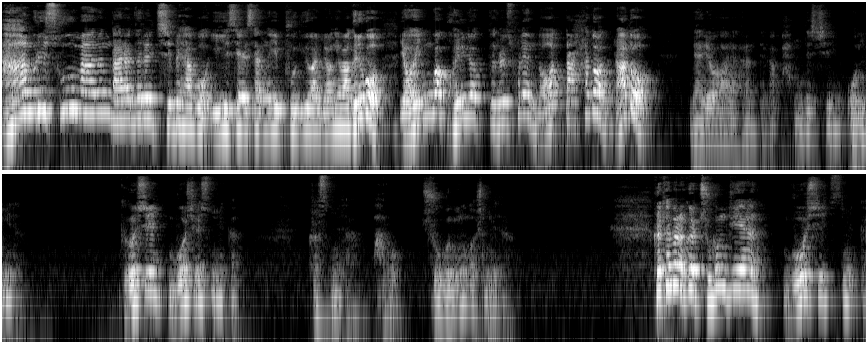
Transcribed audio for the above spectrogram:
아무리 수많은 나라들을 지배하고 이 세상의 부귀와 명예와 그리고 여인과 권력들을 손에 넣었다 하더라도 내려와야 하는 때가 반드시 옵니다. 그것이 무엇이겠습니까? 그렇습니다. 바로 죽음인 것입니다. 그렇다면 그 죽음 뒤에는 무엇이 있습니까?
